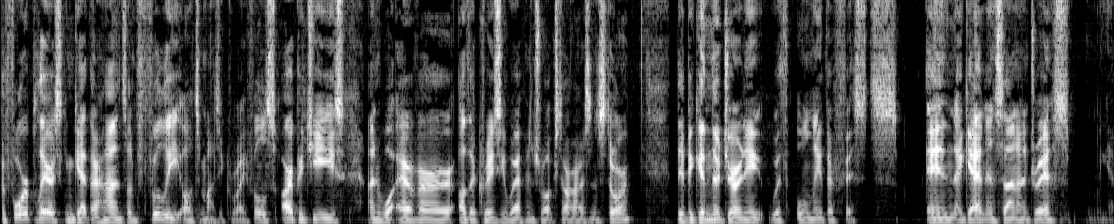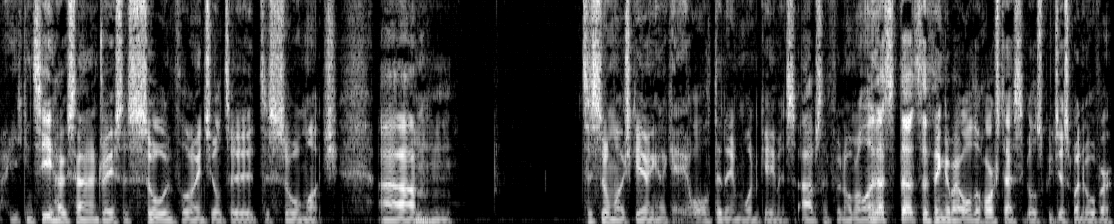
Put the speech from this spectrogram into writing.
before players can get their hands on fully automatic rifles, RPGs, and whatever other crazy weapons Rockstar has in store, they begin their journey with only their fists. In again in San Andreas, yeah, you can see how San Andreas is so influential to to so much. Um, to so much gaming. Like it all did it in one game. It's absolutely phenomenal. And that's that's the thing about all the horse testicles we just went over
